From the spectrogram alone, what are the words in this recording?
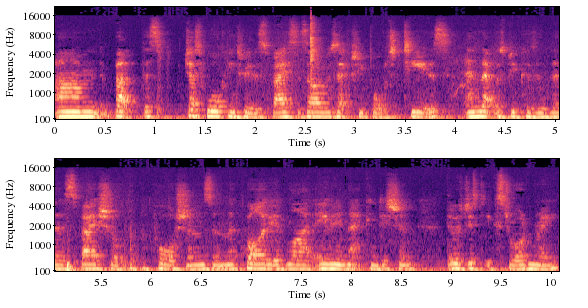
um, but this, just walking through the spaces, I was actually brought to tears, and that was because of the spatial, the proportions, and the quality of light, even in that condition. That was just extraordinary,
